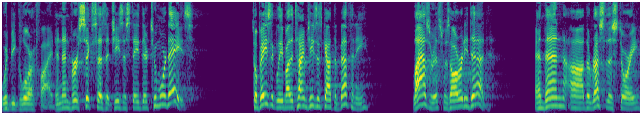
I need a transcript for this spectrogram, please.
would be glorified. And then verse 6 says that Jesus stayed there two more days. So basically, by the time Jesus got to Bethany, Lazarus was already dead. And then uh, the rest of the story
